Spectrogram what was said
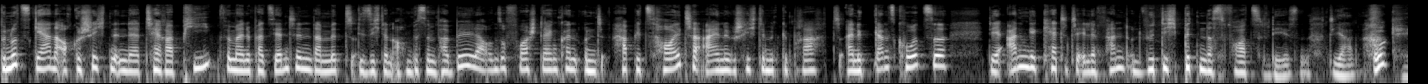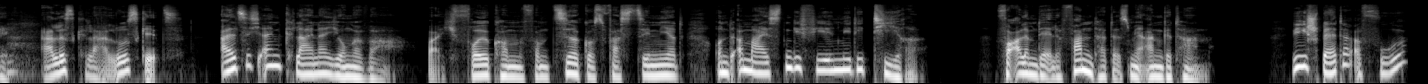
benutze gerne auch Geschichten in der Therapie für meine Patientinnen, damit die sich dann auch ein bisschen ein paar Bilder und so vorstellen können. Und habe jetzt heute eine Geschichte mitgebracht, eine ganz kurze, der angekettete Elefant und würde dich bitten, das vorzulesen, Diana. Okay, alles klar, los geht's. Als ich ein kleiner Junge war, war ich vollkommen vom Zirkus fasziniert und am meisten gefielen mir die Tiere. Vor allem der Elefant hatte es mir angetan. Wie ich später erfuhr,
